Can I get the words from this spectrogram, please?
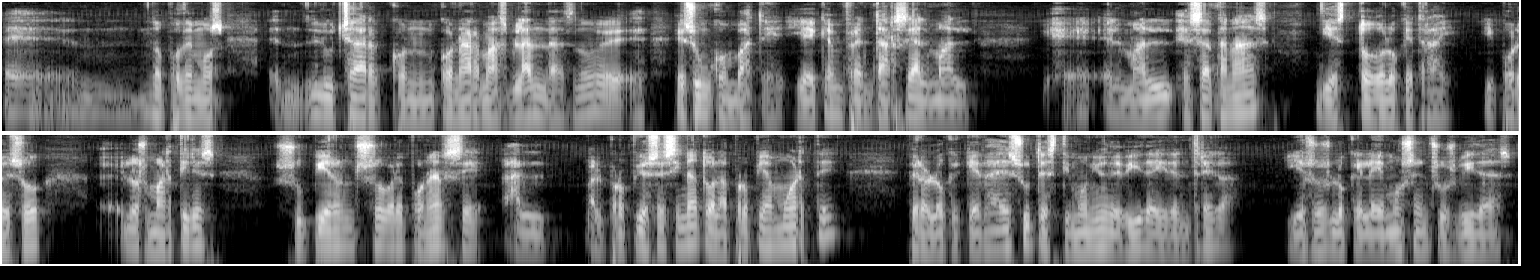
eh, no podemos eh, luchar con, con, armas blandas, ¿no? es un combate y hay que enfrentarse al mal. el mal es Satanás y es todo lo que trae. Y por eso los mártires supieron sobreponerse al, al propio asesinato, a la propia muerte, pero lo que queda es su testimonio de vida y de entrega. Y eso es lo que leemos en sus vidas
